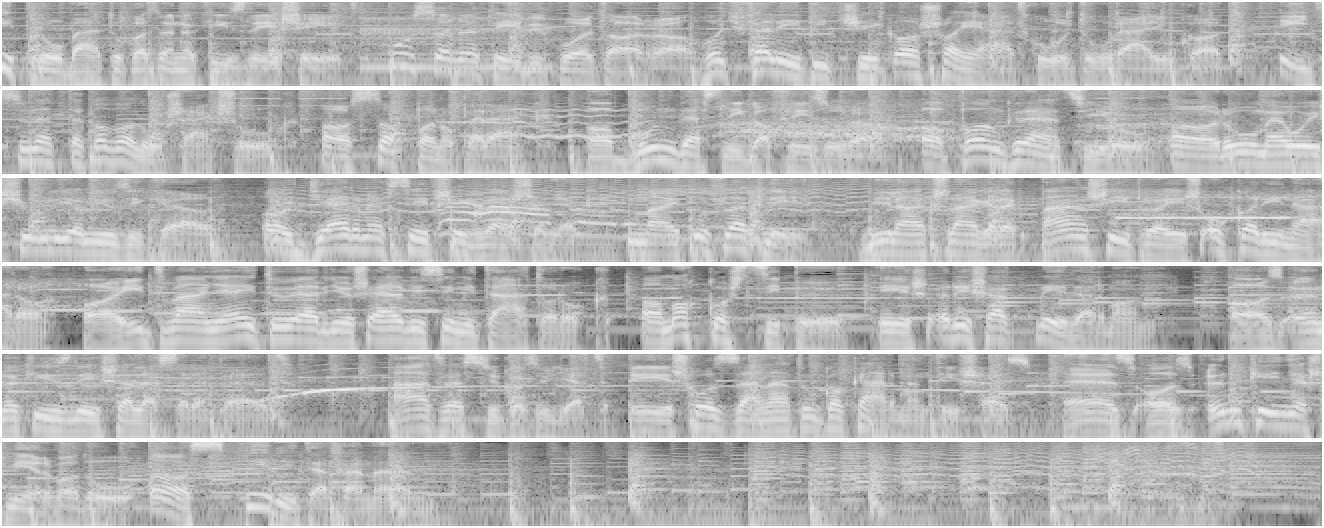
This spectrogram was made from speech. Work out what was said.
kipróbáltuk az önök ízlését. 25 évük volt arra, hogy felépítsék a saját kultúrájukat. Így születtek a valóságsók, a szappanoperák, a Bundesliga frizura, a pankráció, a Rómeó és Júlia musical, a gyermekszépségversenyek, Michael Flatley, világslágerek Pánsípra és Okarinára, a hitvány ejtőernyős Elvis imitátorok, a makkos cipő és Richard Klederman. Az önök ízlése leszerepelt. Átvesszük az ügyet, és hozzálátunk a kármentéshez. Ez az önkényes mérvadó a Spirit fm -en.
